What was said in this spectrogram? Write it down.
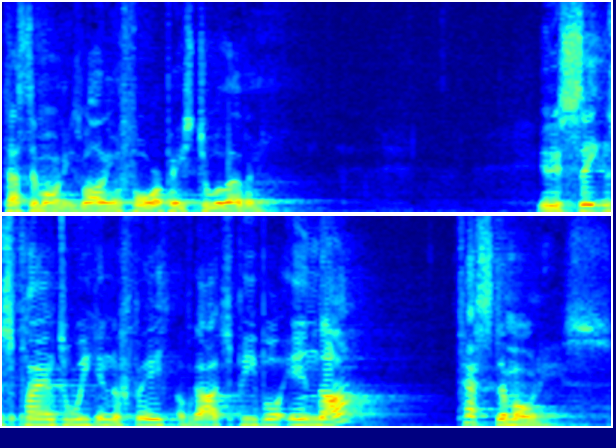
Testimonies, Volume 4, page 211. It is Satan's plan to weaken the faith of God's people in the testimonies.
